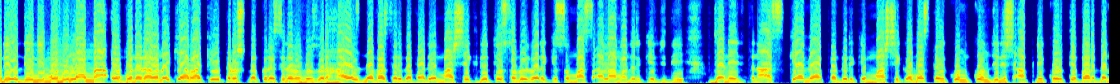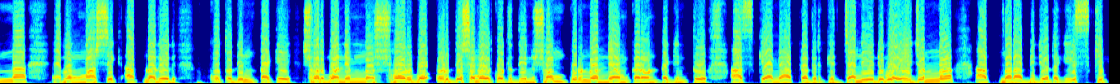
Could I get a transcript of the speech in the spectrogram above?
প্রিয় দিনী মহিলা, মা ও বোনেরা, অনেকে আমাকে প্রশ্ন করেছিলেন, হুজুর, হায়েজ নেফাসের ব্যাপারে মাসিক ঋতুস্রাবের ব্যাপারে কিছু মাস আলা আমাদেরকে যদি জানিয়ে দিতেন, আজকে আমি আপনাদেরকে মাসিক অবস্থায় কোন কোন জিনিস আপনি করতে পারবেন না এবং মাসিক আপনাদের কতদিন তাকে সর্বনিম্ন, সর্ব ঊর্ধ্ব সময় কতদিন সম্পূর্ণ নিয়ম কারণটা কিন্তু আজকে আমি আপনাদেরকে জানিয়ে দিব। এই জন্য আপনারা ভিডিওটাকে স্কিপ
